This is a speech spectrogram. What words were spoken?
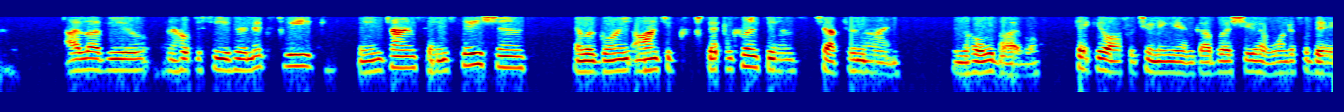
I love you, and I hope to see you here next week, same time, same station. And we're going on to Second Corinthians chapter nine in the Holy Bible. Thank you all for tuning in. God bless you. Have a wonderful day.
